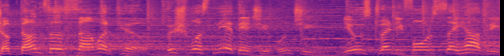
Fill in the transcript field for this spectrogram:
शब्दांचं सामर्थ्य विश्वसनीयतेची उंची न्यूज ट्वेंटी फोर सह्याद्री.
